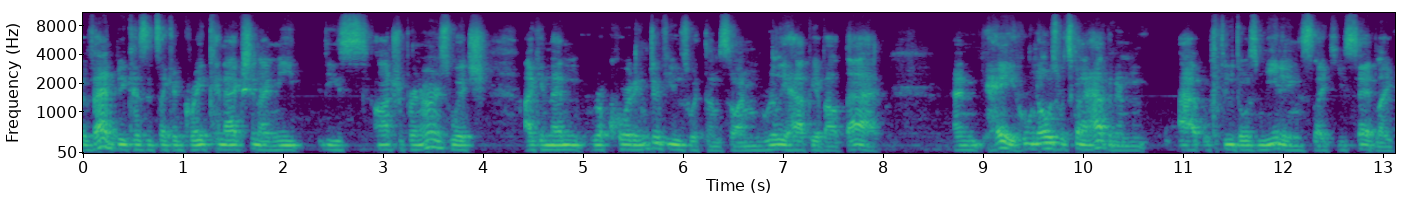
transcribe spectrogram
event because it's like a great connection. I meet these entrepreneurs, which I can then record interviews with them. So I'm really happy about that. And hey, who knows what's going to happen? And uh, through those meetings, like you said, like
